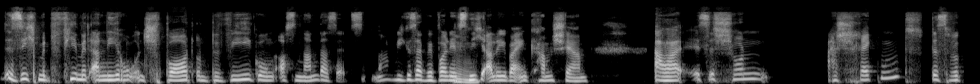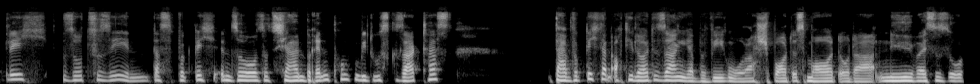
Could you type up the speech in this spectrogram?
sich mit viel mit Ernährung und Sport und Bewegung auseinandersetzen. Ne? Wie gesagt, wir wollen jetzt hm. nicht alle über einen Kamm scheren. Aber es ist schon erschreckend, das wirklich so zu sehen, dass wirklich in so sozialen Brennpunkten, wie du es gesagt hast, da wirklich dann auch die Leute sagen, ja, Bewegung oder Sport ist Mord oder nee, weißt du so,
